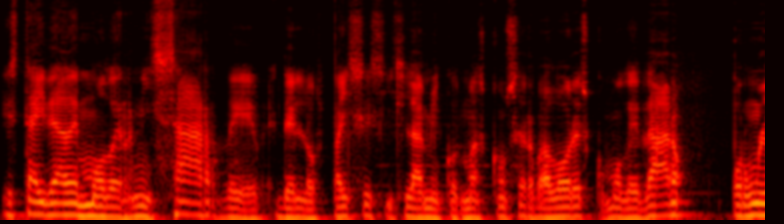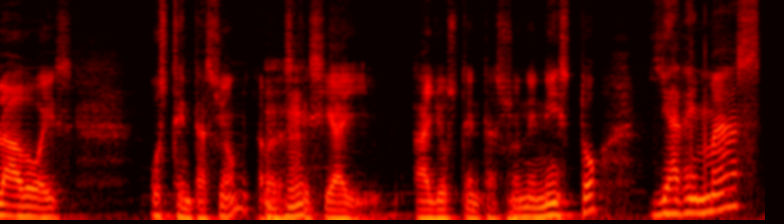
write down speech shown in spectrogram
esta idea de modernizar de, de los países islámicos más conservadores, como de dar, por un lado es ostentación, la verdad es que sí hay, hay ostentación en esto, y además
